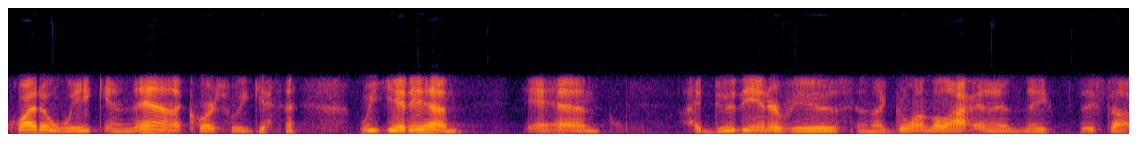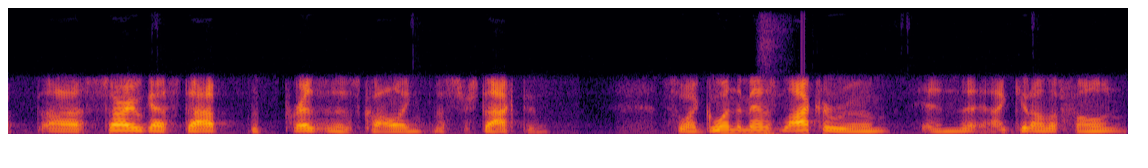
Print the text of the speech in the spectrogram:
quite a week, and then of course we get we get in, and I do the interviews, and I go in the locker, and they they stop. Uh, sorry, we got to stop. The president is calling, Mr. Stockton. So I go in the men's locker room, and I get on the phone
